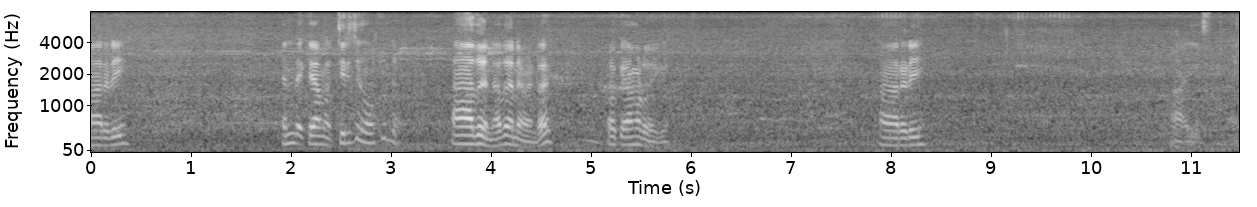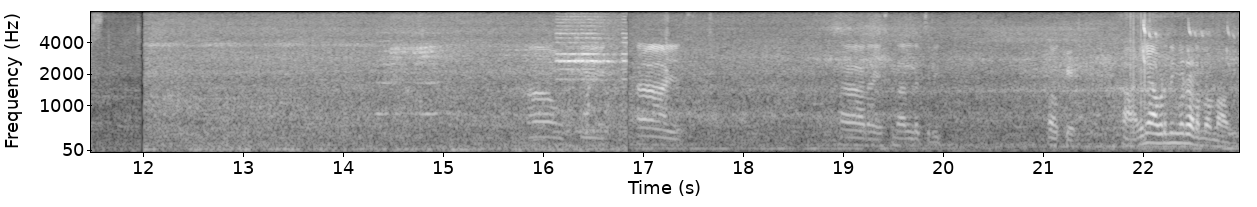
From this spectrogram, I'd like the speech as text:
ആ റെഡി എന്റെ ക്യാമറ ചിരിച്ച് നോക്കില്ല ആ അത് തന്നെ അത് തന്നെ വേണ്ടേ. ഓക്കെ അങ്ങോട്ട് നോക്കി. ആ റെഡി ആ യെസ് നൈസ് ആ ഓക്കെ ആ ആ നല്ല ചിരി. ഓക്കെ ആ ഇനി അവിടെ നിന്ന് ഇങ്ങോട്ട് നടന്നാൽ മതി.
